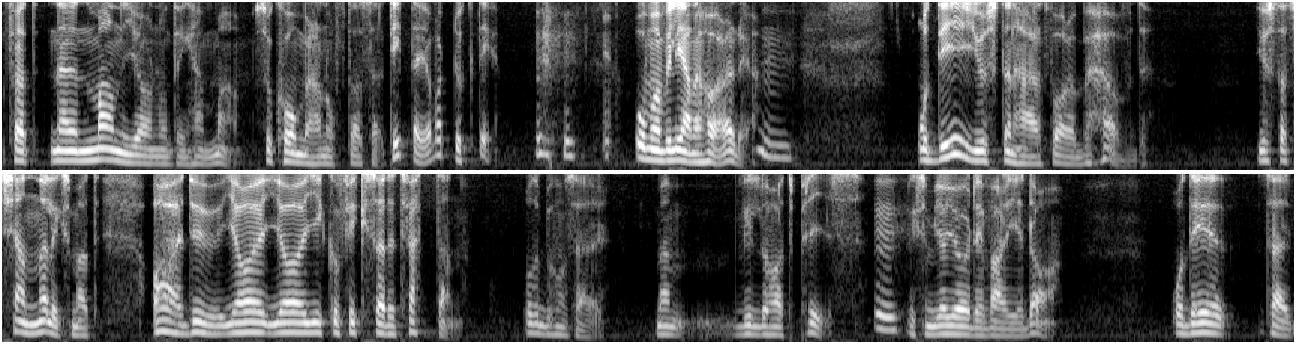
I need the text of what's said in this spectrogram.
För att när en man gör någonting hemma så kommer han ofta så här, titta jag har varit duktig. Och man vill gärna höra det. Och det är just den här att vara behövd. Just att känna liksom att, ah, du, jag, jag gick och fixade tvätten. Och då blir hon så här, men vill du ha ett pris? Liksom, jag gör det varje dag. Och det är så här,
